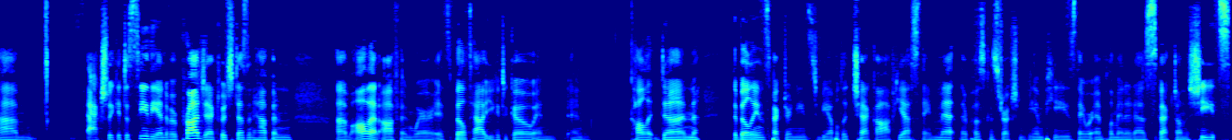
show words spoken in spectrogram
um, actually get to see the end of a project, which doesn't happen um, all that often, where it's built out, you get to go and and call it done. The building inspector needs to be able to check off, yes, they met their post-construction BMPs, they were implemented as spec'd on the sheets,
